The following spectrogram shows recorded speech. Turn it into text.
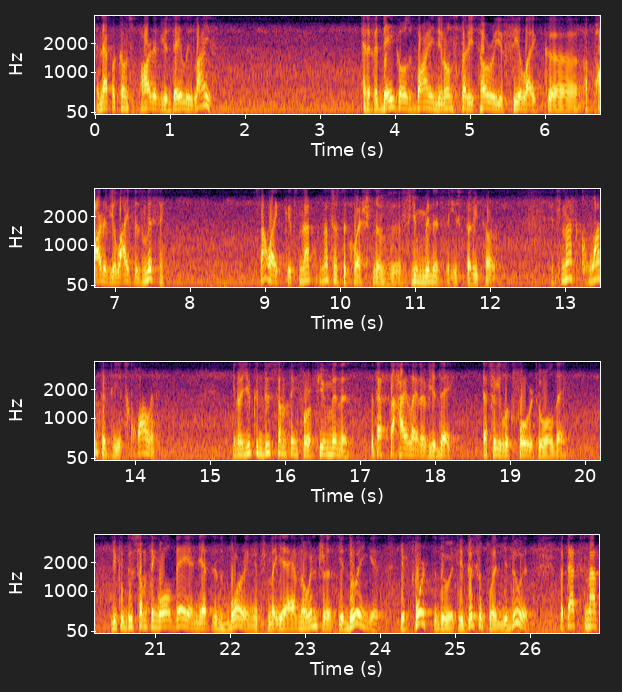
and that becomes part of your daily life. And if a day goes by and you don't study Torah, you feel like uh, a part of your life is missing. It's not like it's not, not just a question of a few minutes that you study Torah. It's not quantity, it's quality. You know, you can do something for a few minutes, but that's the highlight of your day. That's what you look forward to all day. You could do something all day and yet it's boring. It's you have no interest. You're doing it. You're forced to do it. You're disciplined. You do it. But that's not,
